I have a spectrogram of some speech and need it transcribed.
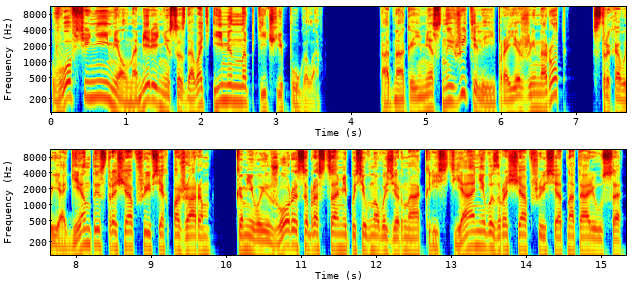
вовсе не имел намерения создавать именно птичье пугало. Однако и местные жители, и проезжий народ, страховые агенты, стращавшие всех пожаром, камевоежоры с образцами посевного зерна, крестьяне, возвращавшиеся от нотариуса,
